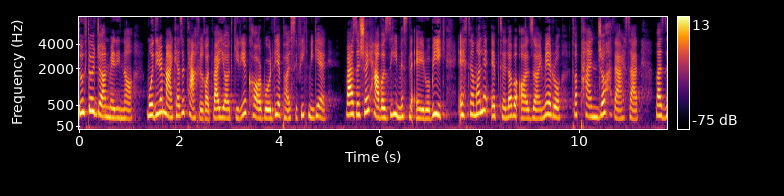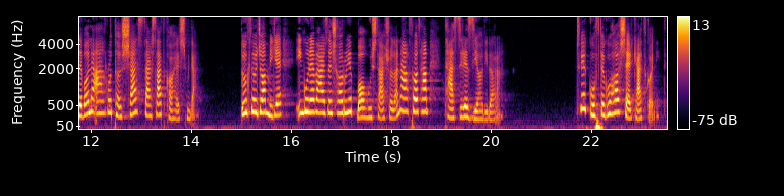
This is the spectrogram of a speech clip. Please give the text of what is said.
دکتر جان مدینا مدیر مرکز تحقیقات و یادگیری کاربردی پاسیفیک میگه ورزش های حوازی مثل ایروبیک احتمال ابتلا به آلزایمر رو تا 50 درصد و زوال عقل رو تا 60 درصد کاهش میدن. دکتر جان میگه این گونه ورزش ها روی باهوشتر شدن افراد هم تاثیر زیادی دارن. توی گفتگوها شرکت کنید.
